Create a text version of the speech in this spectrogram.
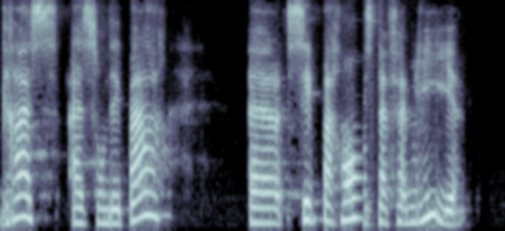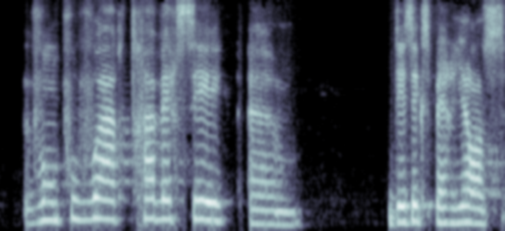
grâce à son départ, euh, ses parents, sa famille vont pouvoir traverser euh, des expériences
